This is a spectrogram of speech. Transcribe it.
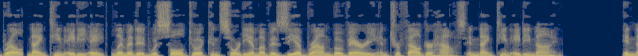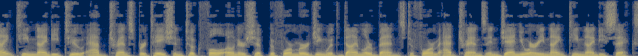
Brel 1988 Limited was sold to a consortium of Asea Brown Boveri and Trafalgar House in 1989. In 1992 AB Transportation took full ownership before merging with Daimler-Benz to form Adtranz in January 1996.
